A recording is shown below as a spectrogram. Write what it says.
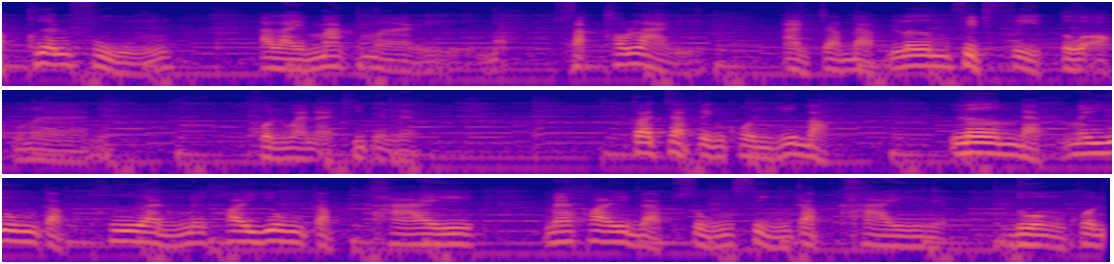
กับเพื่อนฝูงอะไรมากมายแบบสักเท่าไหร่ อาจจะแบบเริ่มฟิดฟีดตัวออกมาเนี่ยคนวันอาทิตย์เนี่ยนะก็จะเป็นคนที่แบบเริ่มแบบไม่ยุ่งกับเพื่อน ไม่ค่อยยุ่งกับใคร ไม่ค่อยแบบสูงสิงกับใครเนี่ยดวงคน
